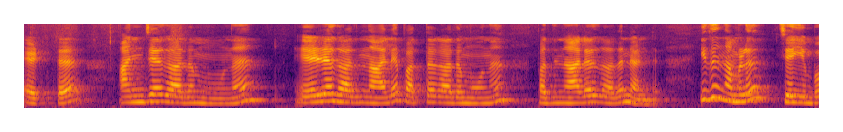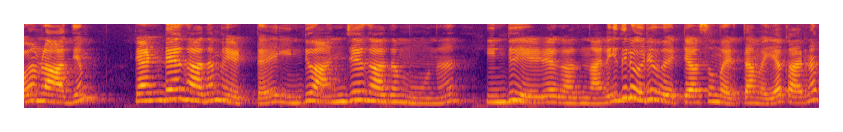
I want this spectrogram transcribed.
എട്ട് അഞ്ച് ഘാതം മൂന്ന് ഏഴ് ഘാതം നാല് പത്ത് ഘാതം മൂന്ന് പതിനാല് ഘാതം രണ്ട്. ഇത് നമ്മൾ ചെയ്യുമ്പോൾ നമ്മൾ ആദ്യം രണ്ട് ഘാതം എട്ട് ഇന്റു അഞ്ച് ഘാതം മൂന്ന് ഇന്റു ഏഴ് ഘാതം നാല്. ഇതിലൊരു വ്യത്യാസവും വരുത്താൻ വയ്യ. കാരണം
